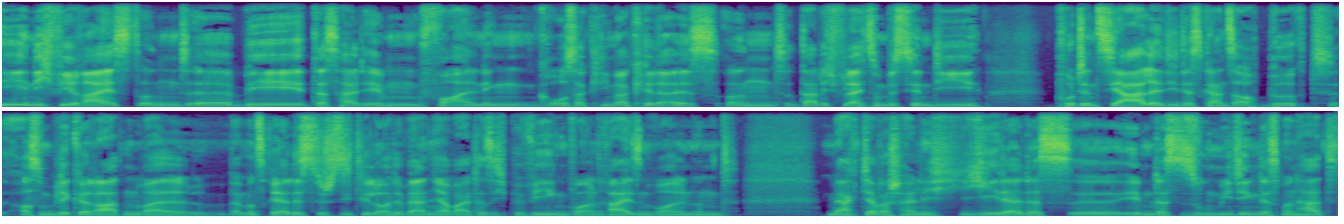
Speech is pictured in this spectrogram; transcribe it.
eh nicht viel reist und äh, B, das halt eben vor allen Dingen großer Klimakiller ist und dadurch vielleicht so ein bisschen die Potenziale, die das Ganze auch birgt, aus dem Blick geraten, weil wenn man es realistisch sieht, die Leute werden ja weiter sich bewegen wollen, reisen wollen und merkt ja wahrscheinlich jeder, dass äh, eben das Zoom-Meeting, das man hat,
